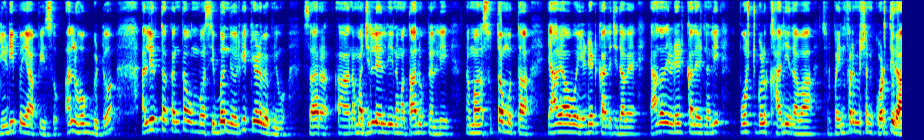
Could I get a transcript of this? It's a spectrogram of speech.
D D P office ಅಲ್ಲಿ ಹೋಗಿಬಿಟ್ಟು ಅಲ್ಲಿರ್ತಕ್ಕಂಥ ಒಬ್ಬ ಸಿಬ್ಬಂದಿಯವರಿಗೆ ಕೇಳಬೇಕು ನೀವು. ಸರ್ ನಮ್ಮ ಜಿಲ್ಲೆಯಲ್ಲಿ, ನಮ್ಮ ತಾಲೂಕಿನಲ್ಲಿ, ನಮ್ಮ ಸುತ್ತಮುತ್ತ ಯಾವ್ಯಾವ ಎಡೆಡ್ ಕಾಲೇಜ್ ಇದ್ದಾವೆ ಯಾವುದಾದ್ರು ಎಡೆಡ್ ಕಾಲೇಜ್ನಲ್ಲಿ ಪೋಸ್ಟ್ಗಳು ಖಾಲಿ ಇದಾವ, ಸ್ವಲ್ಪ ಇನ್ಫಾರ್ಮೇಷನ್ ಕೊಡ್ತೀರಾ?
